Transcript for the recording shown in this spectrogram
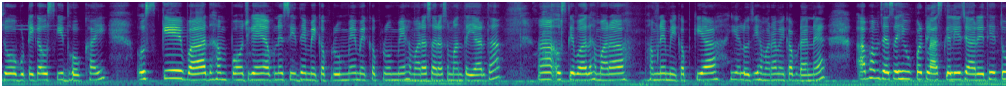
जो बुटीक है उसकी धोख खाई। उसके बाद हम पहुँच गए हैं अपने सीधे मेकअप रूम में। मेकअप रूम में हमारा सारा सामान तैयार था। आ, उसके बाद हमारा हमने मेकअप किया। ये लो जी, हमारा मेकअप डन है। अब हम जैसे ही ऊपर क्लास के लिए जा रहे थे तो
